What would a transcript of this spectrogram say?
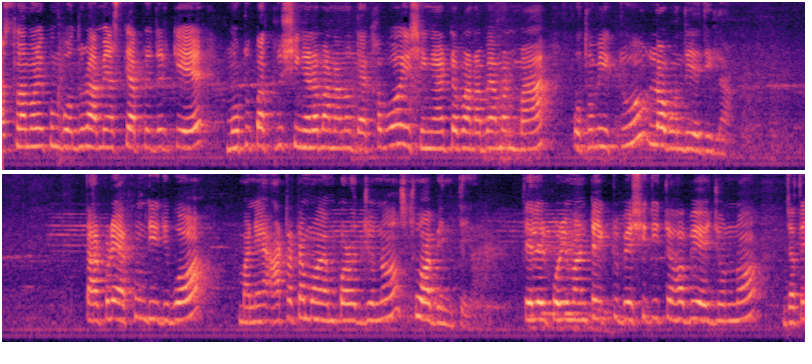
আসসালামু আলাইকুম বন্ধুরা, আমি আজকে আপনাদেরকে মোটু পাতলু সিঙ্গারা বানানো দেখাবো। এই সিঙ্গারাটা বানাবে আমার মা। প্রথমে একটু লবণ দিয়ে দিলাম। তারপরে এখন দিয়ে দিব মানে আটাটা ময়াম করার জন্য সোয়াবিন তেল। তেলের পরিমাণটা একটু বেশি দিতে হবে, এই জন্য যাতে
